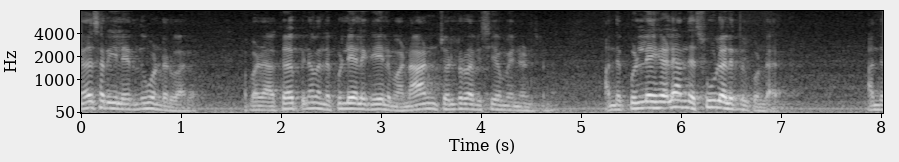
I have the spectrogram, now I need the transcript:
நர்சரியிலிருந்து கொண்டு வருவார்கள். அப்போ நான் கேட்பினும் அந்த பிள்ளைகளுக்கு இயலுமா நான் சொல்கிற விஷயம் என்னென்னு சொன்னால் அந்த பிள்ளைகளை அந்த சூழலுக்கு கொண்டார். அந்த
